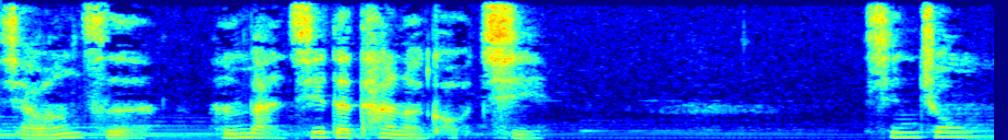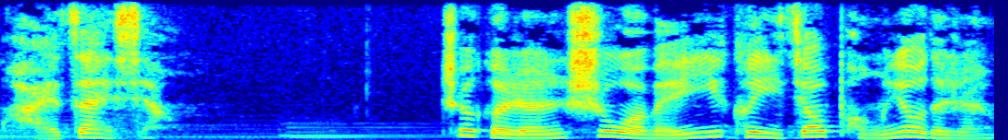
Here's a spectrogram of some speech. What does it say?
小王子很惋惜地叹了口气，心中还在想：这个人是我唯一可以交朋友的人，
